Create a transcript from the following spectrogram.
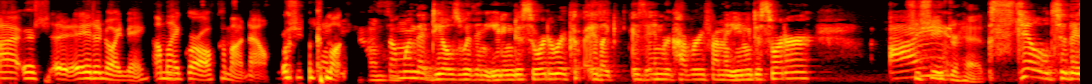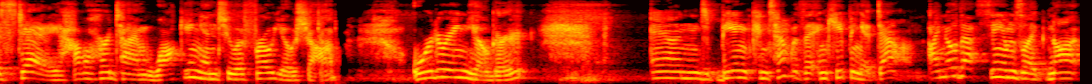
uh, it annoyed me i'm like girl come on now come on Someone that deals with an eating disorder, like is in recovery from an eating disorder. I She shaved her head. still to this day have a hard time walking into a froyo shop, ordering yogurt, and being content with it and keeping it down. I know that seems like not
